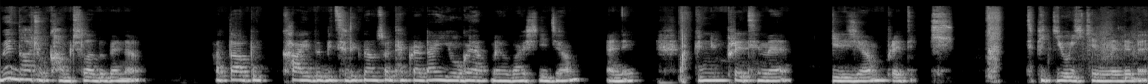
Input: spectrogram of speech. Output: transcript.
Ve daha çok kamçıladı beni. Hatta bu kaydı bitirdikten sonra tekrardan yoga yapmaya başlayacağım. Yani günlük pratiğime gireceğim. Pratik. Tipik yogi kelimeleri.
